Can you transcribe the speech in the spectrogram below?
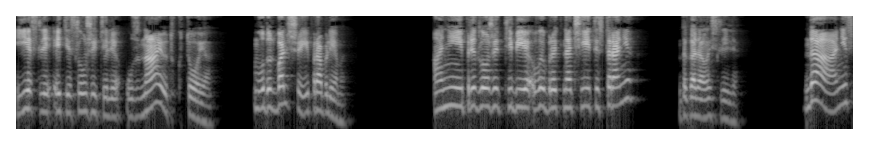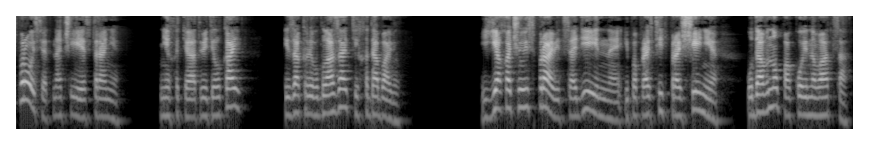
Если эти служители узнают, кто я, будут большие проблемы. «Они предложат тебе выбрать, на чьей ты стороне?» догадалась Лиля. «Да, они спросят, на чьей стороне», нехотя ответил Кай и, закрыв глаза, тихо добавил. «Я хочу исправить содеянное и попросить прощения у давно покойного отца.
